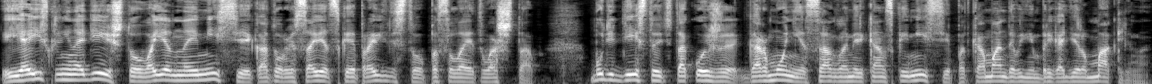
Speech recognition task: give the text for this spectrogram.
И я искренне надеюсь, что военная миссия, которую советское правительство посылает в ваш штаб, будет действовать в такой же гармонии с англо-американской миссией под командованием бригадира Маклина.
